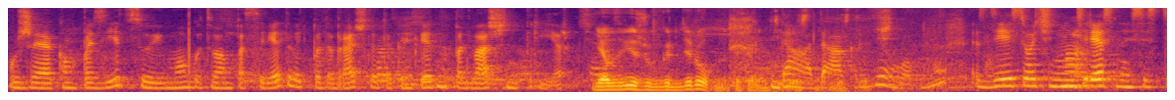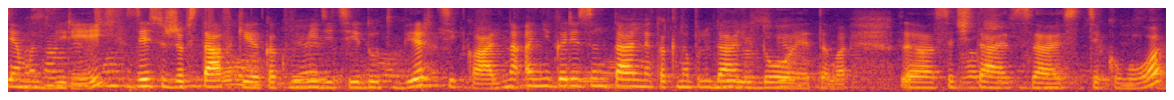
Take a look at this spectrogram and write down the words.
уже композицию и могут вам посоветовать подобрать что-то конкретно под ваш интерьер. Я вот вижу гардеробную такая Да, да, гардеробную. Здесь очень интересная система дверей. Здесь уже вставки, как вы видите, идут вертикально, а не горизонтально, как наблюдали до этого. Э, сочетается стекло, а,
